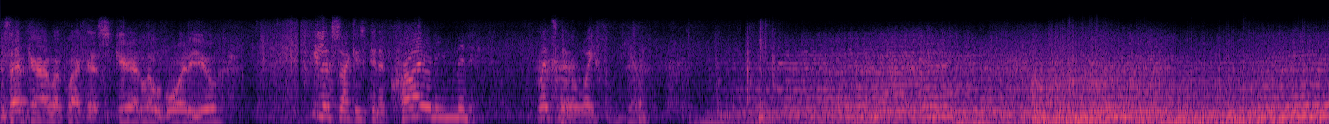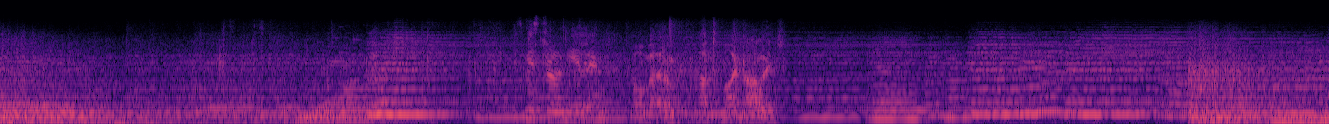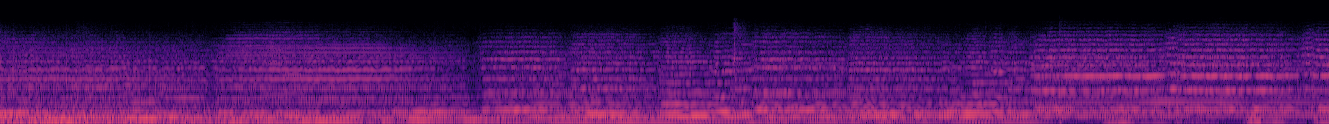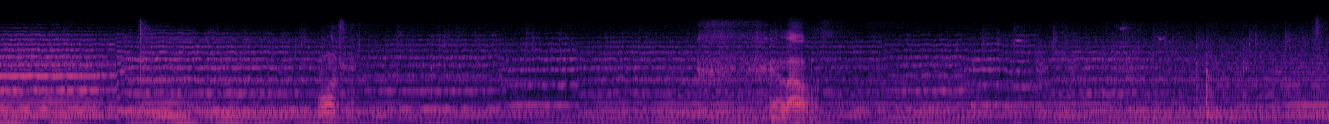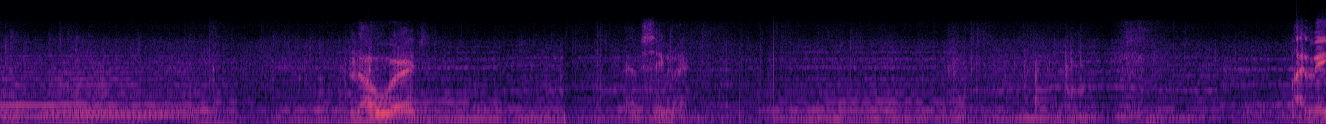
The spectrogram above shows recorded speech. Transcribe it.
Does that guy look like a scared little boy to you? He looks like he's going to cry any minute. Let's get away from him. Is Mr. O'Neil in? No, madam, not to my knowledge.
